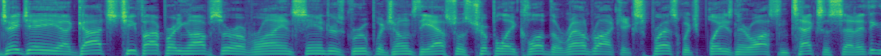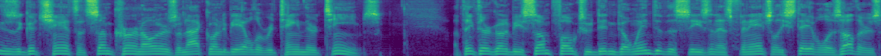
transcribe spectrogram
JJ uh, Gottsch, Chief Operating Officer of Ryan Sanders Group, which owns the Astros AAA club, the Round Rock Express, which plays near Austin, Texas, said, I think there's a good chance that some current owners are not going to be able to retain their teams. I think there are going to be some folks who didn't go into the season as financially stable as others.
